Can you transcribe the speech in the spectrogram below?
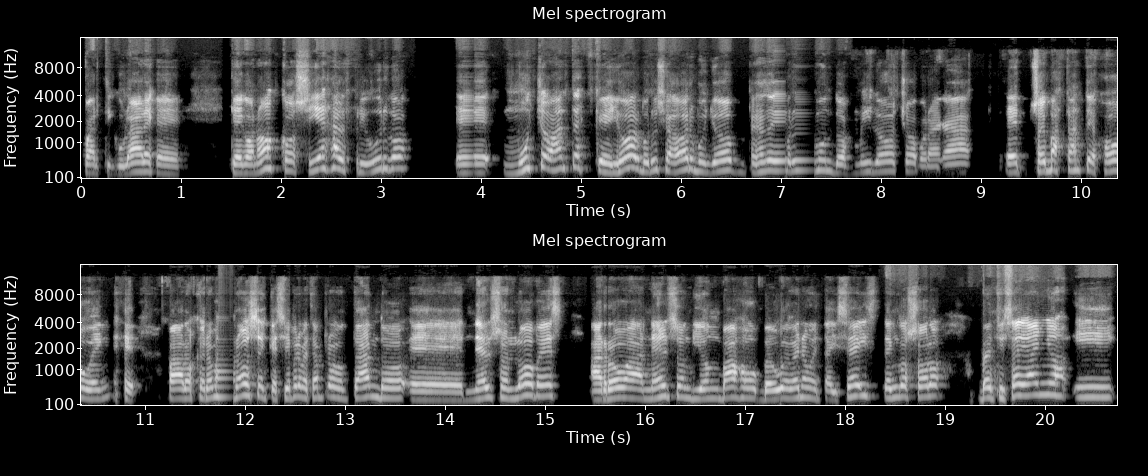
particulares que, que conozco, si es al Friburgo, eh, mucho antes que yo al Borussia Dortmund. Yo empecé a seguir Dortmund en 2008, por acá. Eh, soy bastante joven. Para los que no me conocen, que siempre me están preguntando, eh, Nelson López, arroba Nelson-BV96. Tengo solo 26 años y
